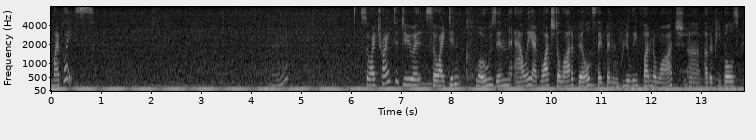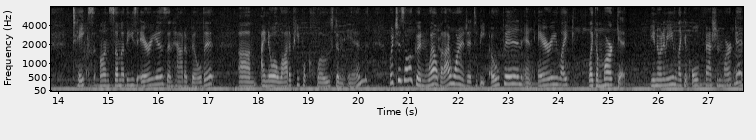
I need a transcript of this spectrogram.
my place. So I tried to do it so I didn't close in the alley. I've watched a lot of builds. They've been really fun to watch. Um, other people's takes on some of these areas and how to build it. Um, I know a lot of people closed them in, which is all good and well, but I wanted it to be open and airy like like a market. You know what I mean? Like an old-fashioned market.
